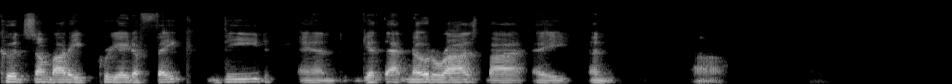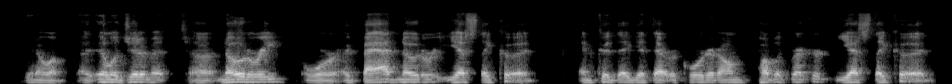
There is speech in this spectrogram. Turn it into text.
could somebody create a fake deed and get that notarized by a an uh, you know a, a illegitimate uh, notary or a bad notary? Yes, they could. And could they get that recorded on public record? Yes, they could.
